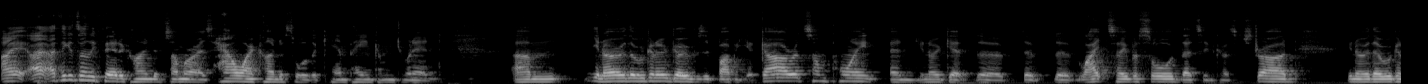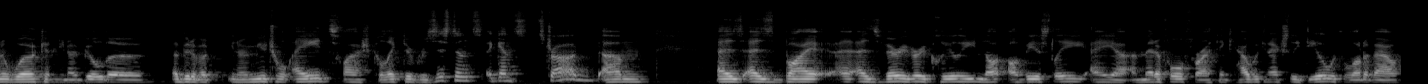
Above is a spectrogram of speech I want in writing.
I, I think it's only fair to kind of summarize how I kind of saw the campaign coming to an end. Um, you know, they were going to go visit Baba Yaga at some point and, you know, get the, the, the lightsaber sword that's in Curse of Strahd. You know, they were going to work and, you know, build a, a bit of a, you know, mutual aid slash collective resistance against Strahd. Um, as as by as very very clearly not obviously a, a metaphor for I think how we can actually deal with a lot of our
